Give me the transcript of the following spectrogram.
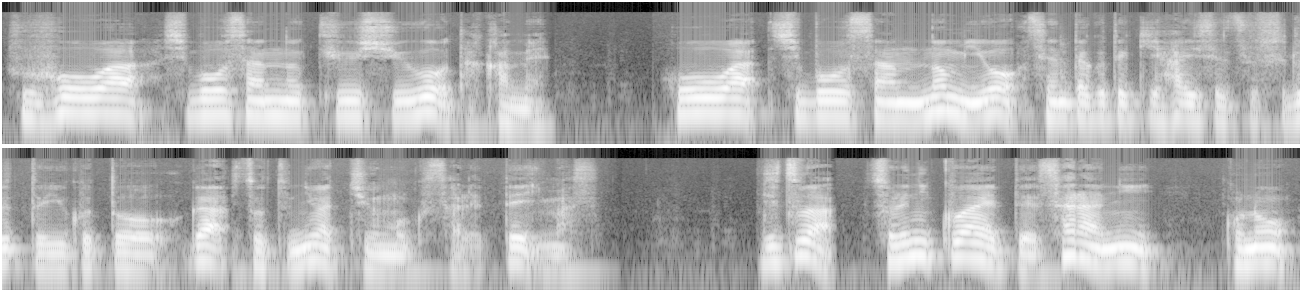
不飽和脂肪酸の吸収を高め、飽和脂肪酸のみを選択的排泄するということが一つには注目されています。実はそれに加えてさらにこの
